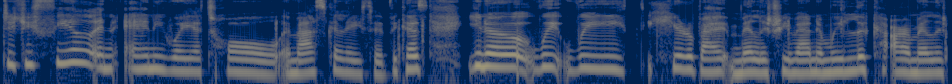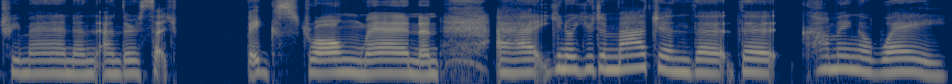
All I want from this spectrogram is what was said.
Did you feel in any way at all emasculated? Because, you know, we, we hear about military men and we look at our military men and, and there's such big, strong men. And, uh, you know, you'd imagine that the coming away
